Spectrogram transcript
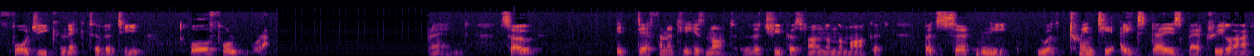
4G connectivity, all for So it definitely is not the cheapest phone on the market, but certainly with 28 days battery life,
